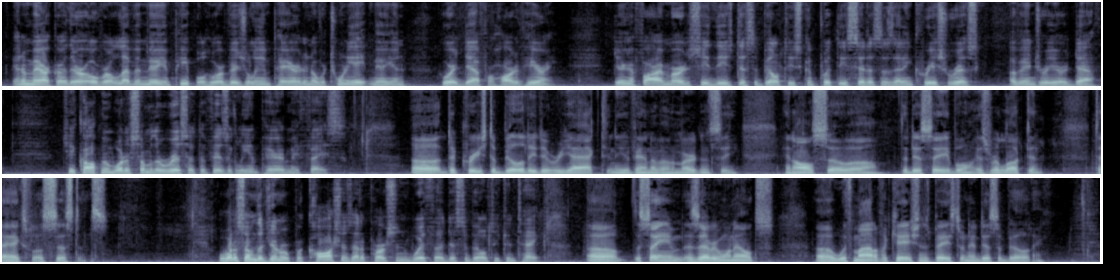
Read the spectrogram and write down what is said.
In America, there are over 11 million people who are visually impaired and over 28 million who are deaf or hard of hearing. During a fire emergency, these disabilities can put these citizens at increased risk of injury or death. Chief Kaufman, what are some of the risks that the physically impaired may face? Uh, decreased ability to react in the event of an emergency, and also uh, the disabled is reluctant to ask for assistance. Well, what are some of the general precautions that a person with a disability can take? Uh, the same as everyone else, uh, with modifications based on their disability.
